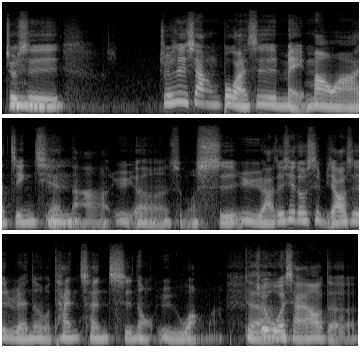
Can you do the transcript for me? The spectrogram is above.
就是就是像不管是美貌啊、金钱啊、欲呃什么食欲啊，这些都是比较是人那种贪嗔痴那种欲望嘛。对、就我想要的，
